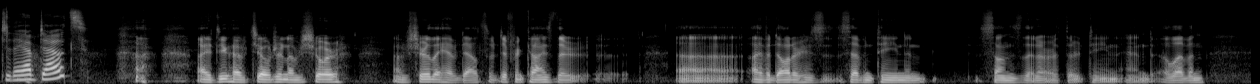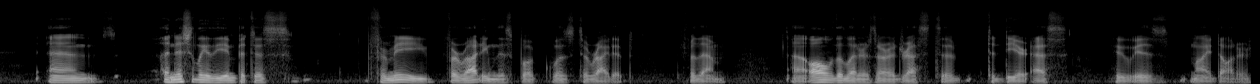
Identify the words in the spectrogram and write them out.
Do they have doubts? I do have children. I'm sure. I'm sure they have doubts of different kinds. They're, uh, I have a daughter who's 17 and sons that are 13 and 11. And initially, the impetus for me for writing this book was to write it for them. Uh, all of the letters are addressed to, to dear S, who is my daughter,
